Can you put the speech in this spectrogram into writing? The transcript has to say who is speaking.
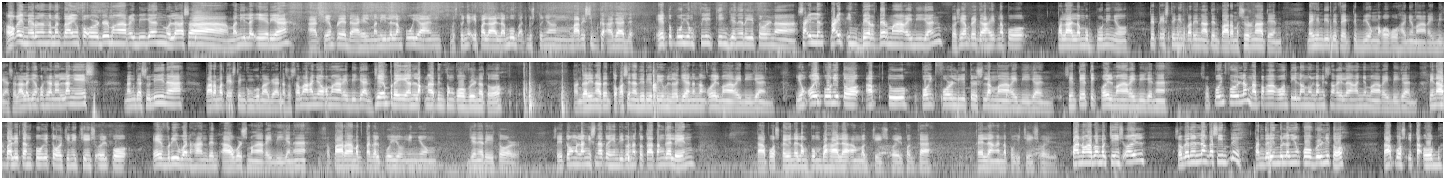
Speaker 1: Okay, meron na naman tayong pa-order mga kaibigan mula sa Manila area. At siyempre dahil Manila lang po yan, gusto niya ipalalamove at gusto niyang ma-receive ka agad. Ito po yung Phil King generator na silent type inverter mga kaibigan. So siyempre kahit na po palalamove po ninyo, titestingin pa rin natin para masure natin na hindi defective yung makukuha nyo mga kaibigan. So lalagyan ko siya ng langis, ng gasolina, para matesting kung gumagana. So samahan nyo ako mga kaibigan. Siyempre, i-unlock natin tong cover na to. Tanggalin natin to kasi nandito yung lalagyanan ng oil mga kaibigan. Yung oil po nito up to 0.4 liters lang mga kaibigan. Synthetic oil mga kaibigan ha. So 0.4 lang, napaka-konti lang nung langis na kailangan nyo mga kaibigan. Pinapalitan po ito or chini-change oil po every 100 hours mga kaibigan ha. So para magtagal po yung inyong generator. So itong langis na to hindi ko na to tatanggalin. Tapos kayo na lang pong bahala ang mag-change oil pagka kailangan na pong i-change oil. Paano nga ba mag-change oil? So ganun lang kasimple. Tanggalin mo lang yung cover nito, tapos itaob,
